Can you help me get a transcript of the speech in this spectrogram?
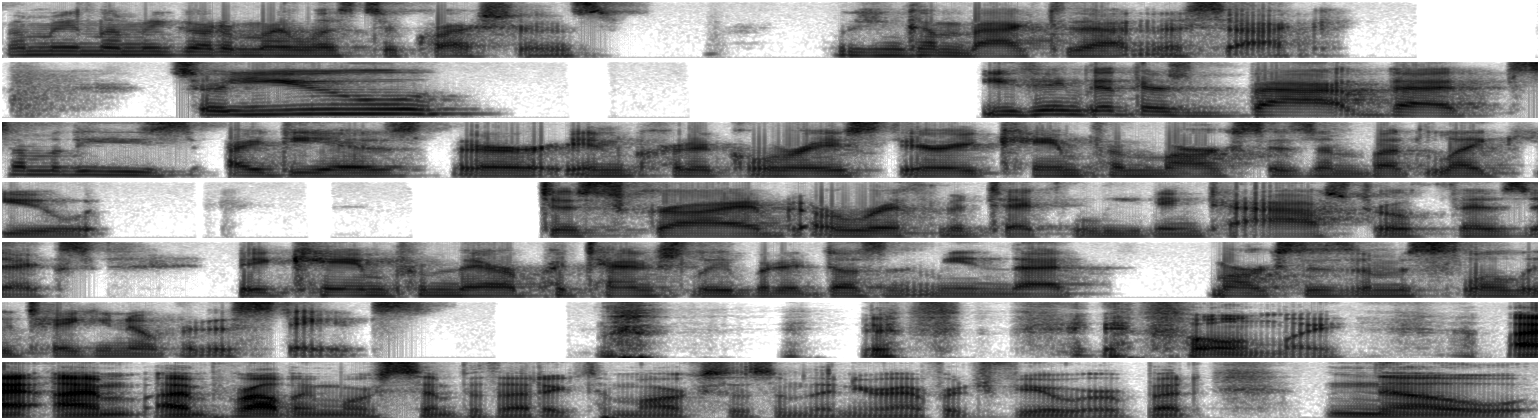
let me let me go to my list of questions. We can come back to that in a sec. So you you think that there's bad that some of these ideas that are in critical race theory came from Marxism, but like you, described arithmetic leading to astrophysics. They came from there potentially, but it doesn't mean that Marxism is slowly taking over the states. if if only. I, I'm I'm probably more sympathetic to Marxism than your average viewer, but no,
